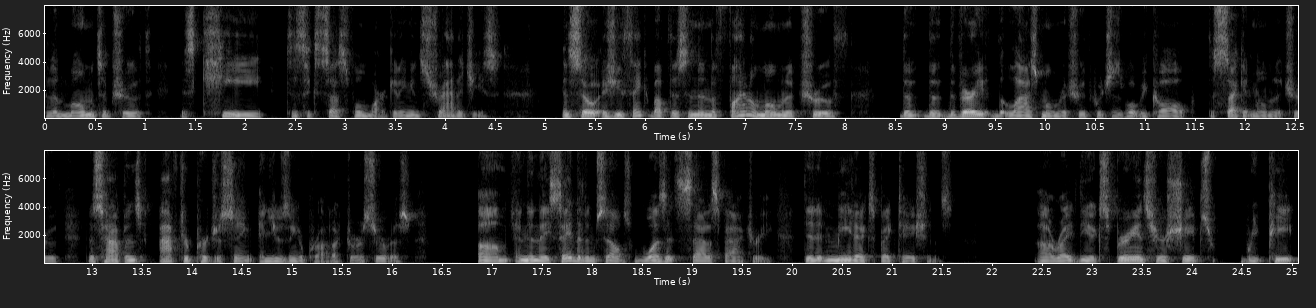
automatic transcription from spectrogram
to the moments of truth is key to successful marketing and strategies. And so, as you think about this, and then the final moment of truth, the, the, the very last moment of truth, which is what we call the second moment of truth, this happens after purchasing and using a product or a service. Um, and then they say to themselves, was it satisfactory? Did it meet expectations? Uh, right? The experience here shapes repeat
